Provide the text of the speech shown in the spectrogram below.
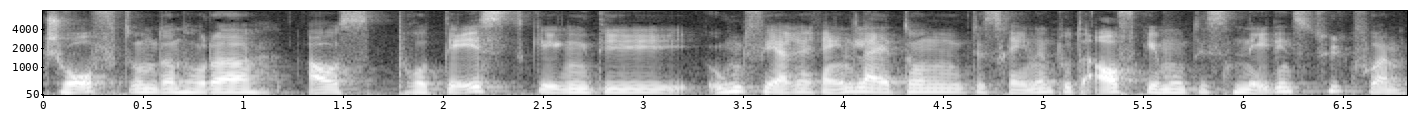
geschafft und dann hat er aus Protest gegen die unfaire Rennleitung das Rennen dort aufgeben und ist nicht ins Ziel gefahren.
